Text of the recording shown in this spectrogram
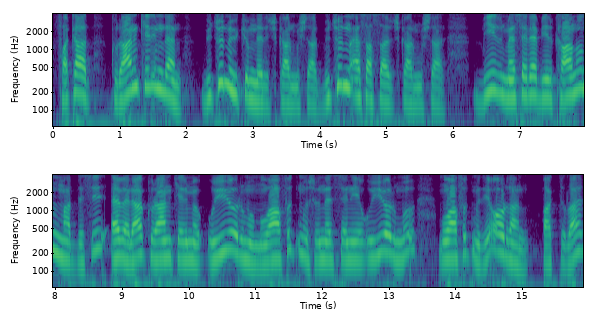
Fakat Kur'an-ı Kerim'den bütün hükümleri çıkarmışlar, bütün esasları çıkarmışlar. Bir mesele, bir kanun maddesi evvela Kur'an-ı Kerim'e uyuyor mu, muvafık mı, sünnet seniye uyuyor mu, muvafık mı diye oradan baktılar.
